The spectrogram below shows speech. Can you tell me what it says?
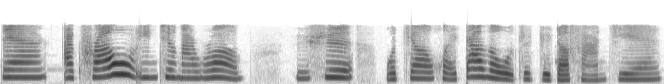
Then I crawled into my room，于是。我就回到了我自己的房间。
